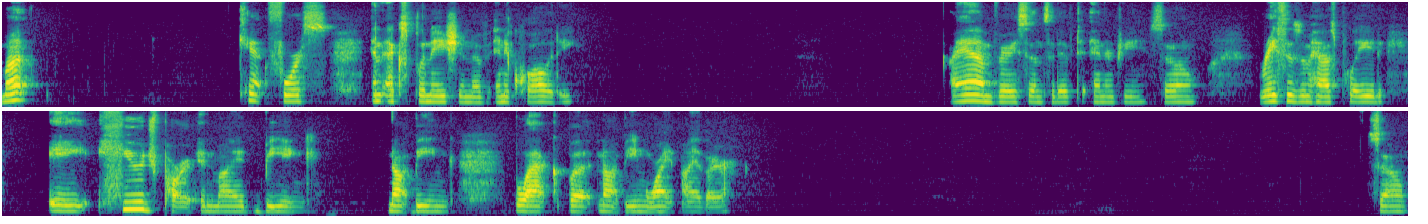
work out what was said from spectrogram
But can't force an explanation of inequality. I am very sensitive to energy, so racism has played a huge part in my being. Not being black, but not being white either. So,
